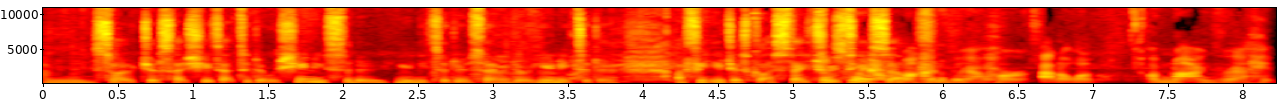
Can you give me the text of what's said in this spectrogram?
Mm. So just like she's had to do what she needs to do, you need to do the same and do what you need to do. I think you just got to stay true to yourself. I'm not angry at her at all. I'm not angry at him.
